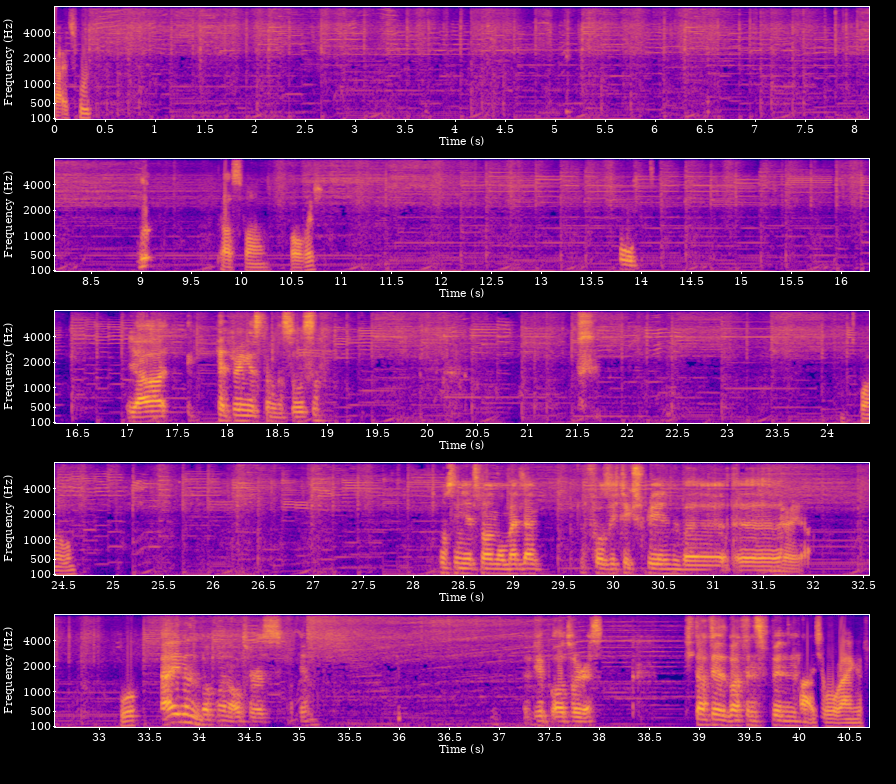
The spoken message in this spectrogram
Ja, ist gut. Das war traurig. Oh. Ja, Catering ist eine Ressource. Zwei rum. Ich muss ihn jetzt mal einen Moment lang vorsichtig spielen, weil äh, Ja, ja. Oh, einen Bock mein Autorest. Okay. Rip Autorest. Ich dachte, er macht den Spin. ah, ich habe reingefahren.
